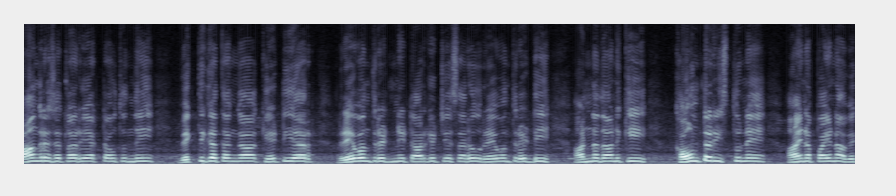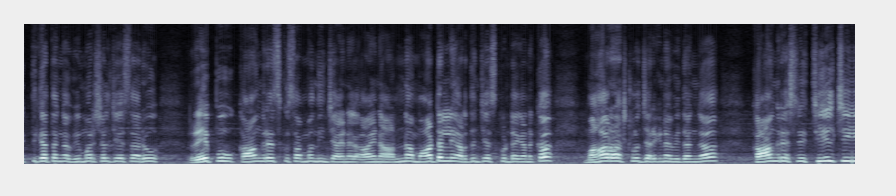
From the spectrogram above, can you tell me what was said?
కాంగ్రెస్ ఎట్లా రియాక్ట్ అవుతుంది? వ్యక్తిగతంగా కేటీఆర్ రేవంత్ రెడ్డిని టార్గెట్ చేశారు. రేవంత్ రెడ్డి అన్నదానికి కౌంటర్ ఇస్తూనే ఆయన పైన వ్యక్తిగతంగా విమర్శలు చేశారు. రేపు కాంగ్రెస్కు సంబంధించి ఆయన ఆయన అన్న మాటల్ని అర్థం చేసుకుంటే కనుక మహారాష్ట్రలో జరిగిన విధంగా కాంగ్రెస్ని చీల్చి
